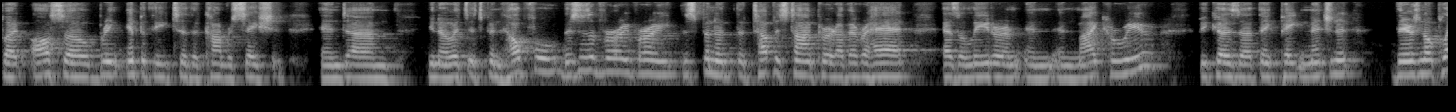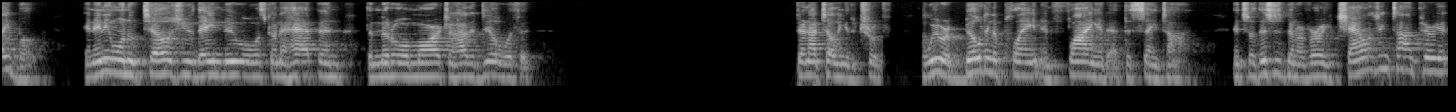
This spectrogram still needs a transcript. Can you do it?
but also bring empathy to the conversation. And um, you know, it's it's been helpful. This is a very, very, this has been a, the toughest time period I've ever had as a leader in, in, in my career, because I think Peyton mentioned it, there's no playbook. And anyone who tells you they knew what was going to happen the middle of March and how to deal with it, they're not telling you the truth. We were building a plane and flying it at the same time. And so this has been a very challenging time period,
